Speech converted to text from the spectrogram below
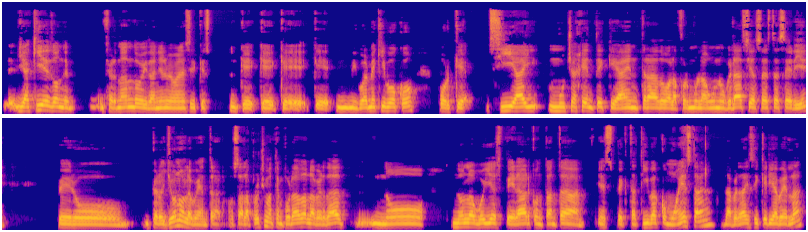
y aquí es donde Fernando y Daniel me van a decir que, que, que, que, que igual me equivoco, porque sí hay mucha gente que ha entrado a la Fórmula 1 gracias a esta serie, pero, pero yo no le voy a entrar. O sea, la próxima temporada, la verdad, no, no la voy a esperar con tanta expectativa como esta. La verdad sí quería verla.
